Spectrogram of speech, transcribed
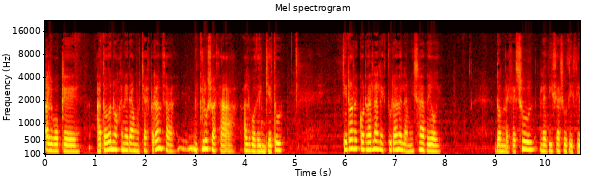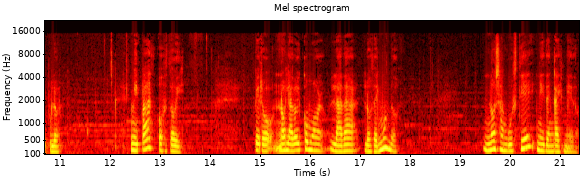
algo que a todos nos genera mucha esperanza, incluso hasta algo de inquietud. Quiero recordar la lectura de la misa de hoy, donde Jesús le dice a sus discípulos, mi paz os doy, pero no la doy como la da los del mundo. No os angustiéis ni tengáis miedo.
